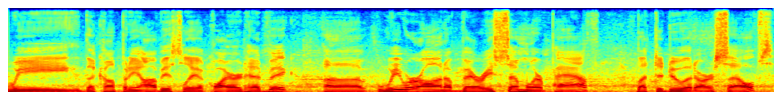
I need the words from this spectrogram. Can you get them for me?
we, the company obviously acquired Hedvig. Uh, we were on a very similar path, but to do it ourselves.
